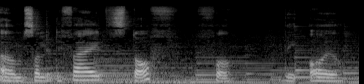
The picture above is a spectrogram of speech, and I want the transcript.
um, solidified stuff for the oil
